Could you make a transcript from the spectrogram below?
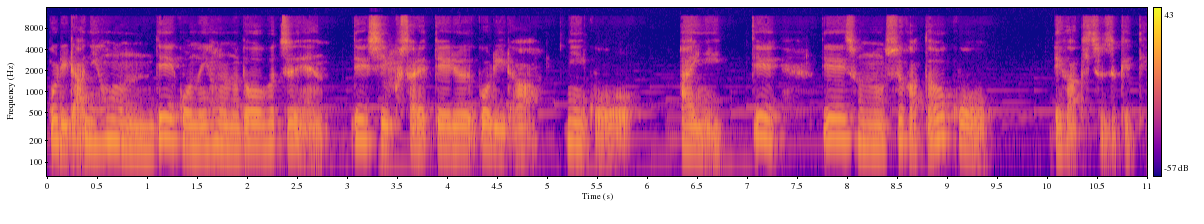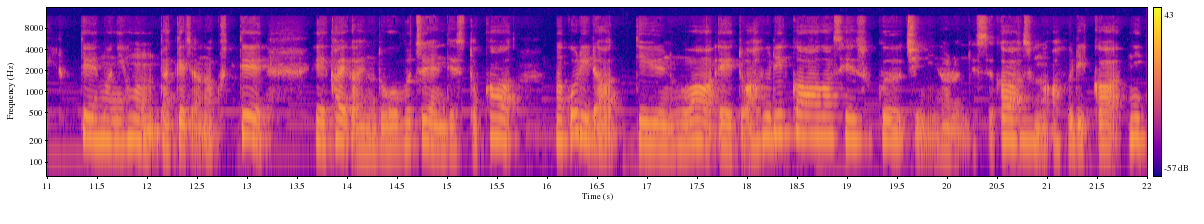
ゴリラ日本でこの日本の動物園で飼育されているゴリラにこう会いに行ってでその姿をこう描き続けている。で、まあ、日本だけじゃなくて、えー、海外の動物園ですとか、まあ、ゴリラっていうのは、えーと、アフリカが生息地になるんですが、うん、そのアフリカに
